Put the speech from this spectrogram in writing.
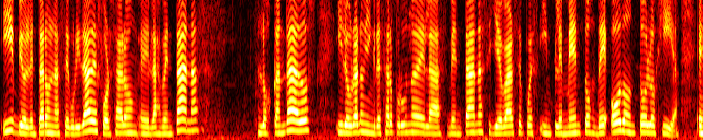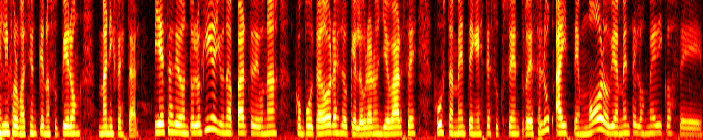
y violentaron la seguridad, forzaron eh, las ventanas, los candados y lograron ingresar por una de las ventanas y llevarse pues implementos de odontología. Es la información que nos supieron manifestar. Piezas de odontología y una parte de una computadora es lo que lograron llevarse justamente en este subcentro de salud. Hay temor, obviamente los médicos de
